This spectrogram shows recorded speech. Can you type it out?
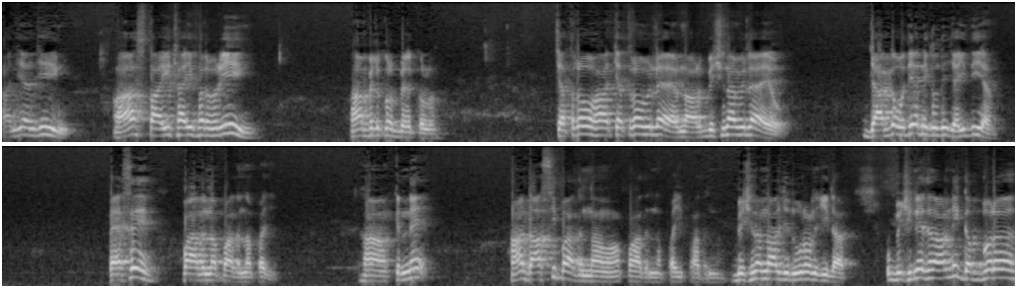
ਹਾਂਜੀ ਹਾਂਜੀ। ਹਾਂ 27 28 ਫਰਵਰੀ। ਹਾਂ ਬਿਲਕੁਲ ਬਿਲਕੁਲ। ਚਤਰੋ ਹਾਂ, ਚਤਰੋ ਵੀ ਲੈ ਆਇਓ ਨਾਲ, ਬਿਸ਼ਨਾ ਵੀ ਲੈ ਆਇਓ। ਜੱਗ ਵਧੀਆ ਨਿਕਲਦੀ ਚਾਹੀਦੀ ਆ। ਪੈਸੇ ਪਾ ਦੇਣਾ ਪਾ ਦੇਣਾ ਭਾਜੀ। ਹਾਂ, ਕਿੰਨੇ? ਹਾਂ 10 ਹੀ ਪਾ ਦਿੰਦਾ ਵਾਂ, ਪਾ ਦੇਣਾ ਭਾਈ ਪਾ ਦਿੰਦਾ ਬਿਸ਼ਨਾ ਨਾਲ ਜ਼ਰੂਰ ਹੋਣਾ ਚਾਹੀਦਾ। ਉਹ ਬਿਸ਼ਨੇ ਦੇ ਨਾਲ ਨਹੀਂ, ਗੱਬਰ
